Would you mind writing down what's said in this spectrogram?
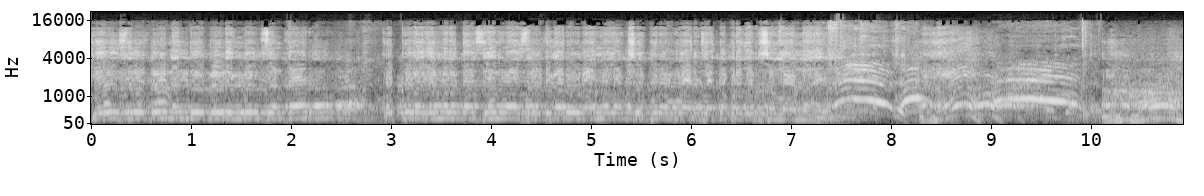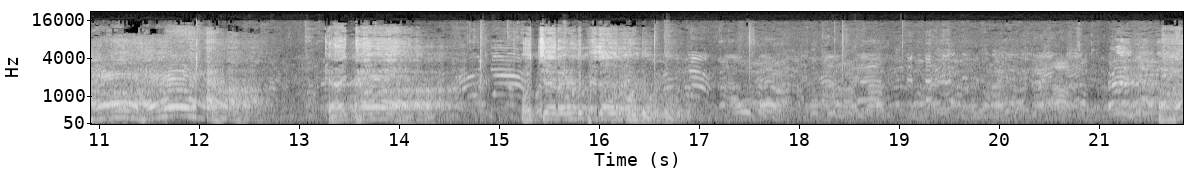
KS Reddy Nandi breeding bull centre Koppula Hemalatha Srinivas Reddy garu Ramalakshmapuram వారి జత ప్రదర్శనలో ఉన్నాయి. ఆహా! ఆహా! వచ్చే రౌండ్ పదవ రౌండ్. ఆహా!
